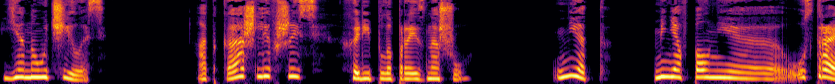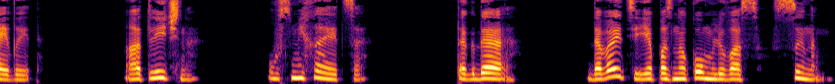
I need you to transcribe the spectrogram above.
Я научилась. Откашлившись, хрипло произношу. Нет, меня вполне устраивает. Отлично. Усмехается. Тогда давайте я познакомлю вас с сыном.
